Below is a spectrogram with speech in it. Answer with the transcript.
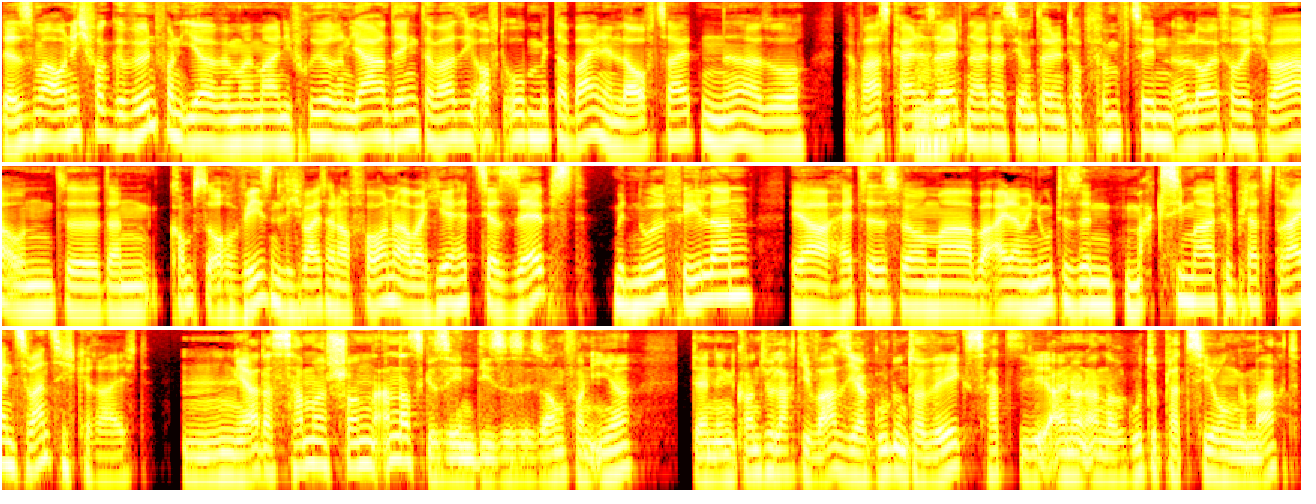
Das ist man auch nicht von, gewöhnt von ihr, wenn man mal an die früheren Jahre denkt, da war sie oft oben mit dabei in den Laufzeiten, ne? Also da war es keine mhm. Seltenheit, dass sie unter den Top 15 läuferig war und äh, dann kommst du auch wesentlich weiter nach vorne. Aber hier hätte es ja selbst mit null Fehlern, ja, hätte es, wenn wir mal bei einer Minute sind, maximal für Platz 23 gereicht. Mhm, ja, das haben wir schon anders gesehen, diese Saison von ihr. Denn in Kontiolahti war sie ja gut unterwegs, hat die eine oder andere gute Platzierung gemacht.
